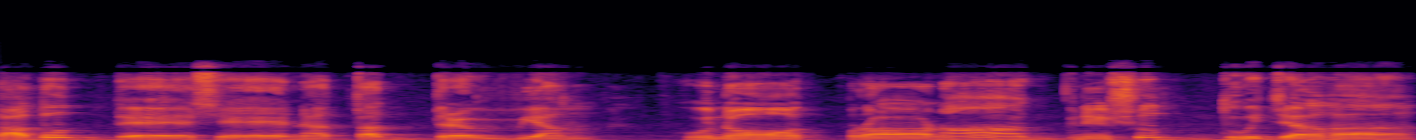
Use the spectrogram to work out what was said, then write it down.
तदुद्देशेन तद्द्रव्यं हुनोत्प्राणाग्निषुद्भुजः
